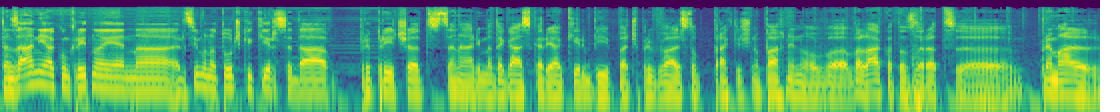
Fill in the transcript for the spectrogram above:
Tanzanija konkretno je na, recimo, na točki, kjer se da preprečiti scenarij Madagaskarja, kjer bi pač prebivalstvo praktično pahnjeno v, v lakoto zaradi uh, premalo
